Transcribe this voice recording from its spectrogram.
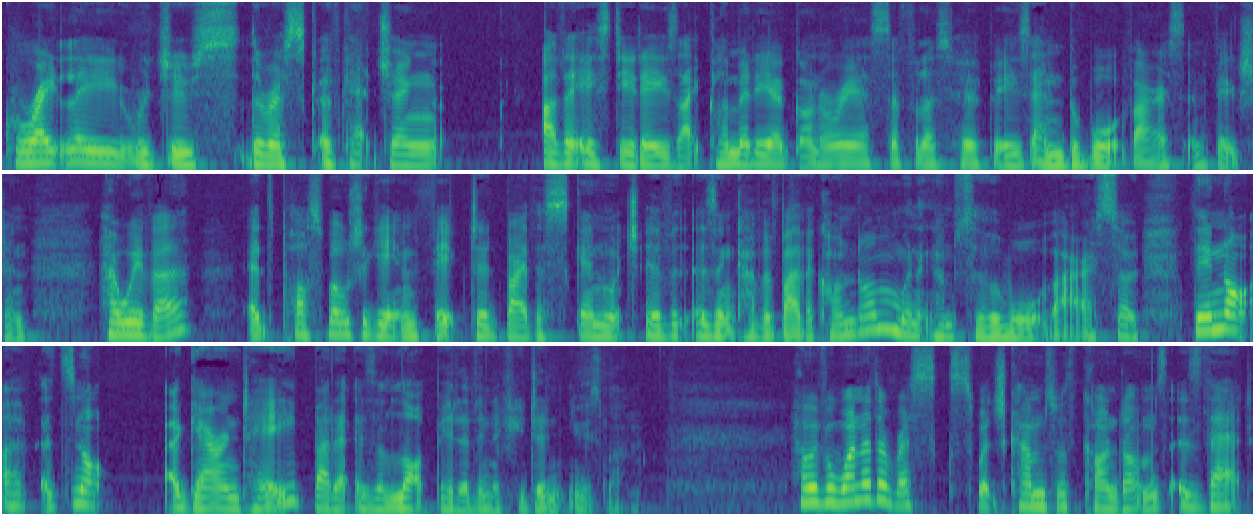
greatly reduce the risk of catching other STDs like chlamydia, gonorrhea, syphilis, herpes, and the wart virus infection. However, it's possible to get infected by the skin which isn't covered by the condom when it comes to the wart virus. So they're not. A, it's not a guarantee, but it is a lot better than if you didn't use one. However, one of the risks which comes with condoms is that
